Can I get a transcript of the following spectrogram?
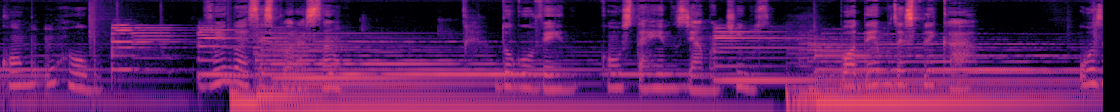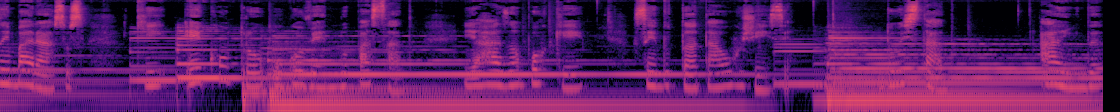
como um roubo. Vendo essa exploração do governo com os terrenos diamantinos, podemos explicar os embaraços que encontrou o governo no passado e a razão por que, sendo tanta a urgência do Estado, ainda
